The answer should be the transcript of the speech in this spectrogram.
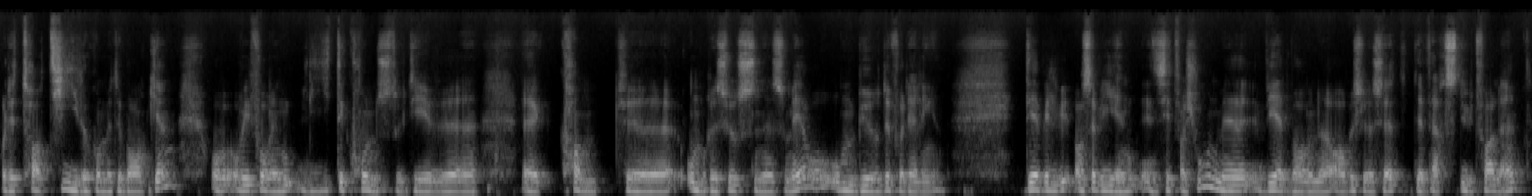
Og det tar tid å komme tilbake igjen. Og, og vi får en lite konstruktiv eh, eh, kamp eh, om ressursene som er, og om byrdefordelingen. Det vil altså bli en, en, situasjon med vedvarende arbeidsløshet, det verste utfallet,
